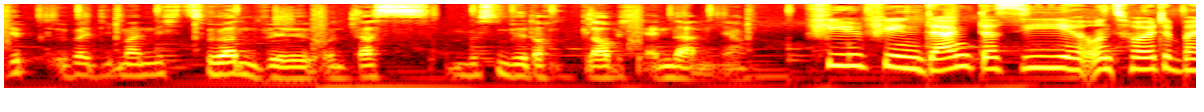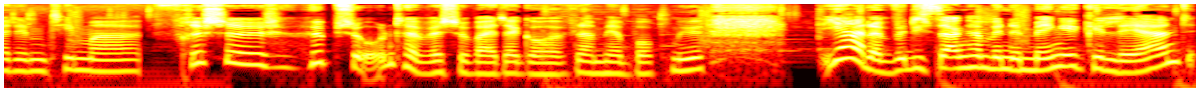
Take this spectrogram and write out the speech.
gibt, über die man nichts hören will. Und das müssen wir doch, glaube ich, ändern, ja. Vielen, vielen Dank, dass Sie uns heute bei dem Thema frische, hübsche Unterwäsche weitergeholfen haben, Herr Bockmühl. Ja, da würde ich sagen, haben wir eine Menge gelernt.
